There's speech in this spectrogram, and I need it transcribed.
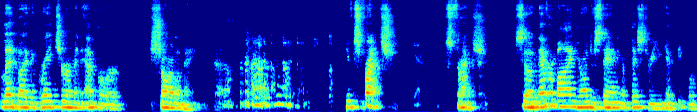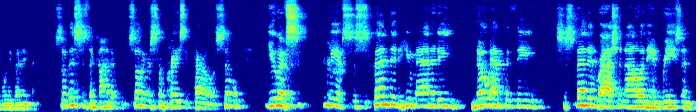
led by the great German emperor Charlemagne. He was French. French. So never mind your understanding of history, you get people to believe anything. So this is the kind of, so there was some crazy parallels. So you have, we have suspended humanity, no empathy, suspended rationality and reason,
